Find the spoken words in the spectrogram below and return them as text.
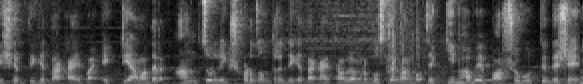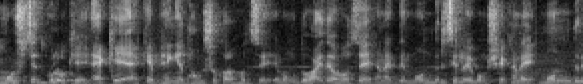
দেশের দিকে তাকাই বা একটি আমাদের আঞ্চলিক ষড়যন্ত্রের দিকে তাকায় তাহলে আমরা বুঝতে পারব যে কীভাবে পার্শ্ববর্তী দেশে মসজিদগুলোকে একে একে ভেঙে ধ্বংস করা হচ্ছে এবং দোহাই দেওয়া হচ্ছে এখানে একদিন মন্দির ছিল এবং সেখানে মন্দির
